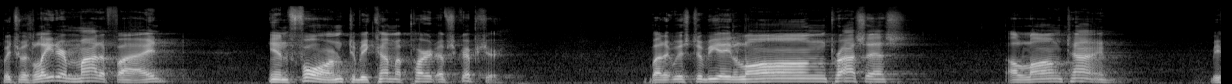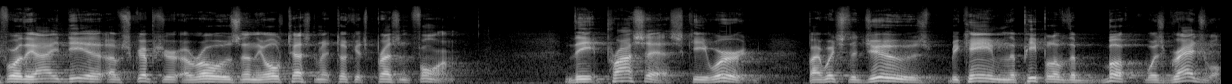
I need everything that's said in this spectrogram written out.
which was later modified in form to become a part of Scripture. But it was to be a long process, a long time, before the idea of Scripture arose and the Old Testament took its present form. The process, key word, by which the Jews became the people of the book was gradual.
